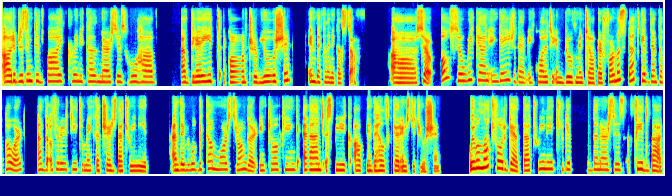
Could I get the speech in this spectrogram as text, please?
uh, represented by clinical nurses who have a great contribution in the clinical stuff. Uh, so also we can engage them in quality improvement uh, performance that give them the power and the authority to make the change that we need and they will become more stronger in talking and speak up in the healthcare institution. We will not forget that we need to give the nurses feedback.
